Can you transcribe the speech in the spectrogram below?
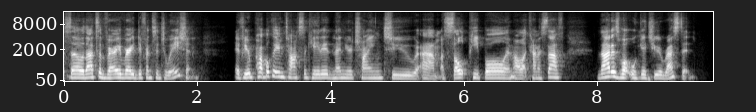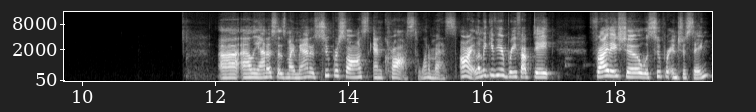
So that's a very, very different situation if you're publicly intoxicated and then you're trying to um, assault people and all that kind of stuff, that is what will get you arrested. Uh, Aliana says, My man is super sauced and crossed. What a mess. All right, let me give you a brief update. Friday's show was super interesting.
